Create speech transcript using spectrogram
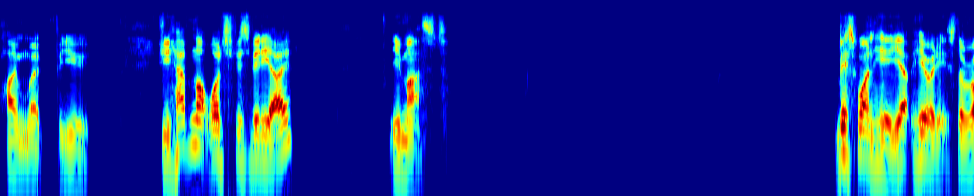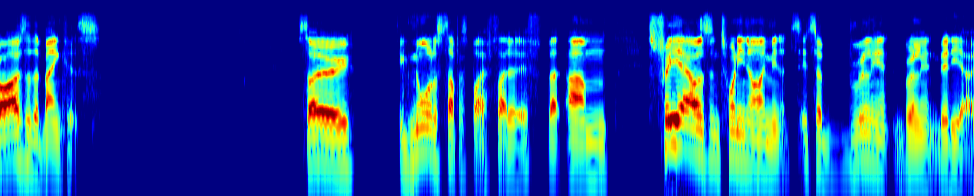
homework for you. If you have not watched this video, you must. This one here, yep, here it is, the rise of the bankers. So ignore the stuff by flat earth, but um, it's three hours and 29 minutes. It's a brilliant, brilliant video.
